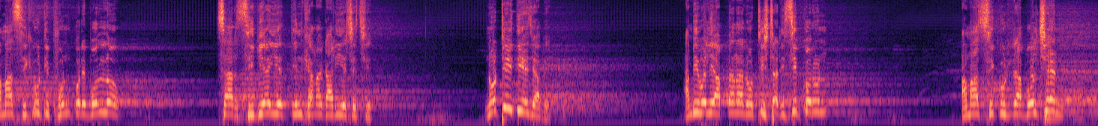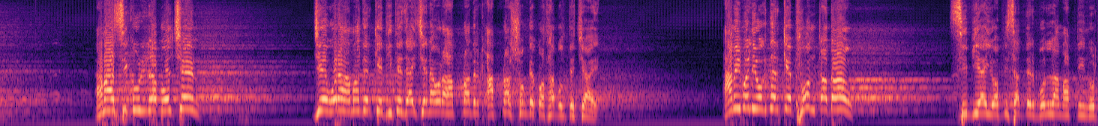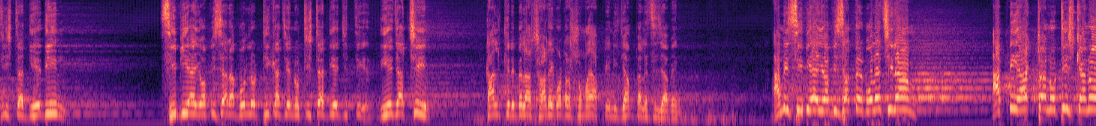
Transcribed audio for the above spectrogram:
আমার security phone করে বলল, স্যার সিবিআই এর তিনখানা গাড়ি এসেছে। নোটিশ দিয়ে যাবে। আমি বলি, আপনারা নোটিশটা রিসিভ করুন। আমার সিকিউরিটিরা বলছেন, আমার সিকিউরিটিরা বলছেন যে, ওরা আমাদেরকে দিতে চাইছে না, ওরা আপনাদের, আপনার সঙ্গে কথা বলতে চায়। আমি বলি, ওদেরকে ফোনটা দাও। সিবিআই অফিসারদের বললাম, আপনি নোটিশটা দিয়ে দিন। সিবিআই অফিসাররা বলল, ঠিক আছে, নোটিশটা দিয়ে দিয়ে যাচ্ছি। কালকের বেলা সাড়ে কটার সময় আপনি নিজাম প্যালেসে যাবেন। আমি সিবিআই অফিসারদের বলেছিলাম, আপনি একটা নোটিশ কেন?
